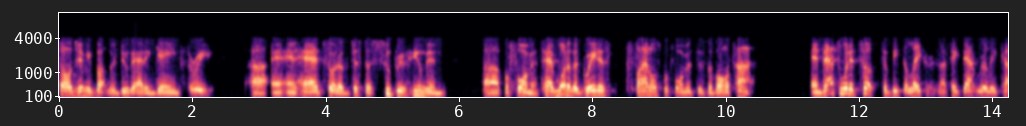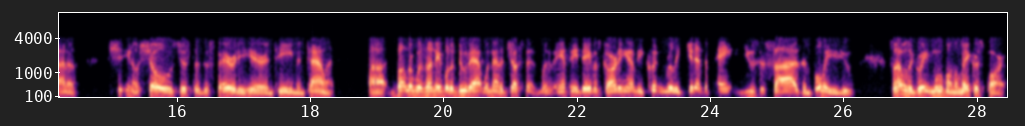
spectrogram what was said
saw Jimmy Butler do that in game three uh, and, and, had sort of just a superhuman uh, performance, had one of the greatest finals performances of all time. And that's what it took to beat the Lakers. I think that really kind of, sh- you know, shows just the disparity here in team and talent. Uh, Butler was unable to do that when that adjustment with Anthony Davis guarding him. He couldn't really get in the paint and use his size and bully you. So that was a great move on the Lakers' part.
